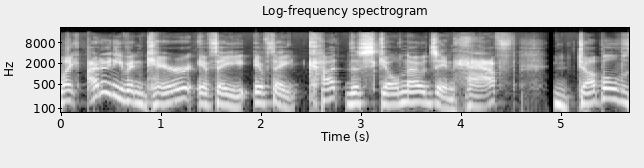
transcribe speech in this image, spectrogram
Like, I don't even care if they if they cut the skill nodes in half, double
